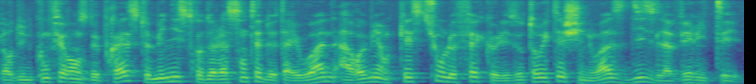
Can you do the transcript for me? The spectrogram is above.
Lors d'une conférence de presse, le ministre de la Santé de Taïwan a remis en question le fait que les autorités chinoises disent la vérité.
